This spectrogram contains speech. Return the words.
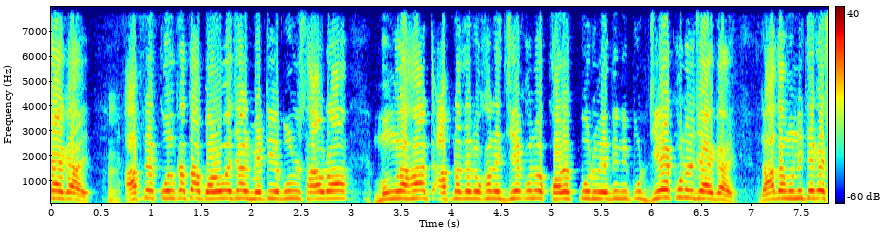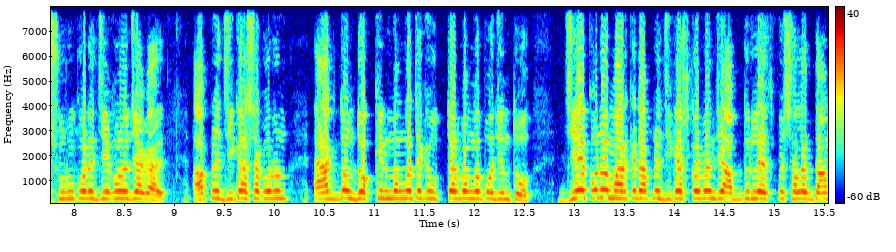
জায়গায়। আপনি কলকাতা বড়বাজার মেটিয়াপুর হাওড়া মোংলাহাট আপনাদের ওখানে যে কোনো খড়গপুর মেদিনীপুর যে কোনো জায়গায় রাধামণি থেকে শুরু করে যে কোনো জায়গায় আপনি জিজ্ঞাসা করুন একদম দক্ষিণবঙ্গ থেকে উত্তরবঙ্গ পর্যন্ত। যে কোনো মার্কেট আপনি জিজ্ঞাসা করবেন যে আবদুল্লাহ স্পেশালের দাম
